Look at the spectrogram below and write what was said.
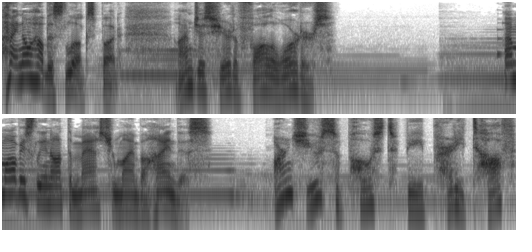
I know how this looks, but I'm just here to follow orders. I'm obviously not the mastermind behind this. Aren't you supposed to be pretty tough?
